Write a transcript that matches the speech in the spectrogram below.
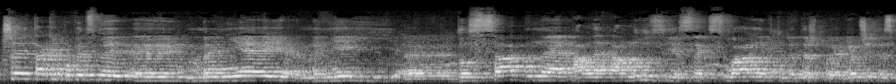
Czy takie powiedzmy mniej, mniej E, dosadne, ale aluzje seksualne, które też pojawiają się. To jest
